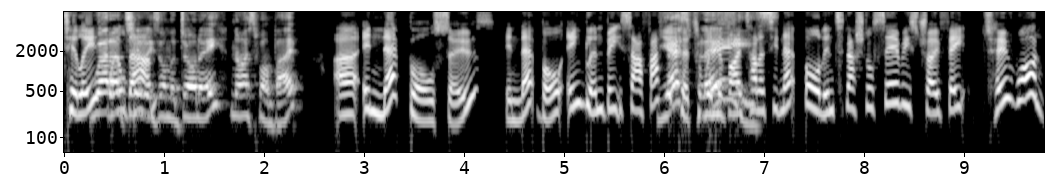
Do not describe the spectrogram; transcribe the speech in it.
Tilly. Well, Well, done, done. Tilly's on the Donny. Nice one, babe. Uh, in netball, Suze, in netball, England beat South Africa Yes, to win the. Vitality Netball International Series trophy 2 1.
